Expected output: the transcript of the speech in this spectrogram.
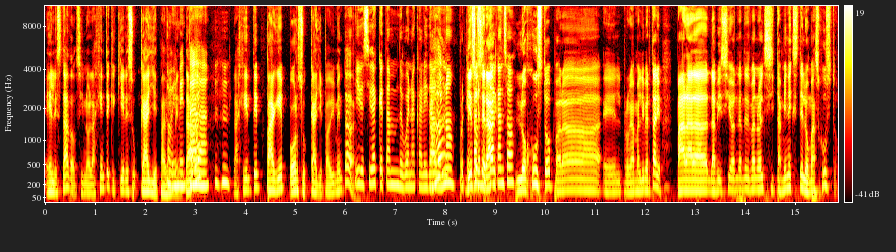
el Estado, sino la gente que quiere su calle pavimentada, Pavimentada. La gente pague por su calle pavimentada. Y decida qué tan de buena calidad Ajá. o no, porque Y eso para eso te será alcanzó. lo justo para el programa libertario. Para la, la visión de Andrés Manuel, sí, también existe lo más justo,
